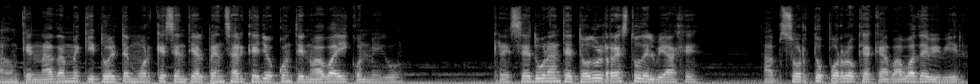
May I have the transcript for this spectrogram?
aunque nada me quitó el temor que sentí al pensar que yo continuaba ahí conmigo. Recé durante todo el resto del viaje, absorto por lo que acababa de vivir.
